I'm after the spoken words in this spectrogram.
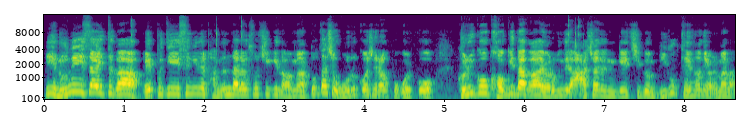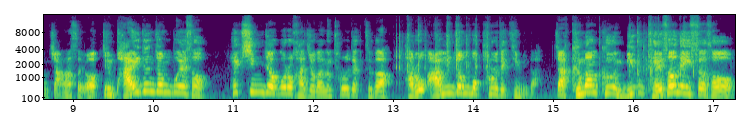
이 루닛 사이트가 FDA 승인을 받는다는 소식이 나오면 또다시 오를 것이라고 보고 있고 그리고 거기다가 여러분들이 아셔야 되는 게 지금 미국 대선이 얼마 남지 않았어요. 지금 바이든 정부에서 핵심적으로 가져가는 프로젝트가 바로 암정복 프로젝트입니다. 자, 그만큼 미국 대선에 있어서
